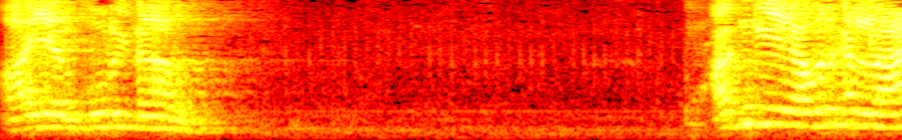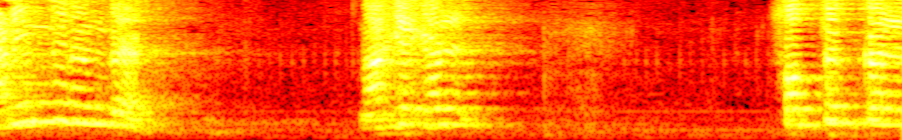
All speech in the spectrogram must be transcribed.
ஆயர் கூறினார் அங்கே அவர்கள் அணிந்திருந்த நகைகள் சொத்துக்கள்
